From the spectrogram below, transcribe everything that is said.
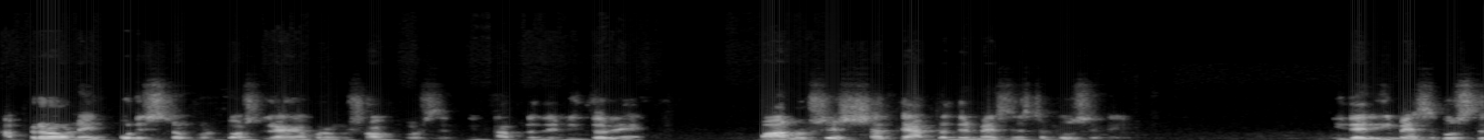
আপনারা অনেক পরিশ্রম করে কষ্ট, লেখাপড়া সব করছেন, কিন্তু আপনাদের ভিতরে মানুষের সাথে আপনাদের মেসেজটা পৌঁছে নেই। ইদানিং মেসেজ পৌঁছতে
